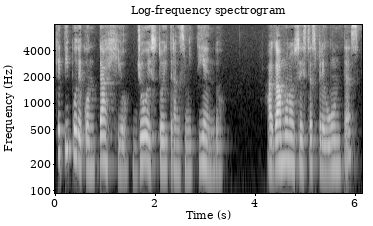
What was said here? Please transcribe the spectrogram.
¿Qué tipo de contagio yo estoy transmitiendo? Hagámonos estas preguntas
